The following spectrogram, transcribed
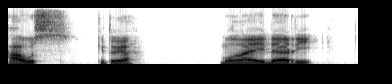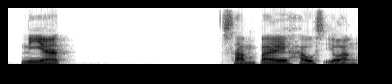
haus gitu ya. Mulai dari niat sampai haus hilang.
